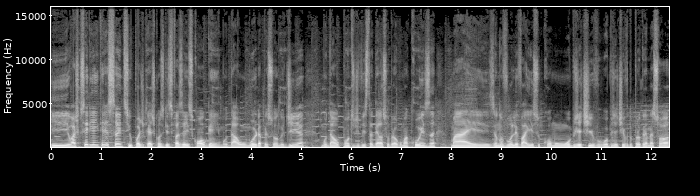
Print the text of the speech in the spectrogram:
E eu acho que seria interessante se o podcast conseguisse fazer isso com alguém, mudar o humor da pessoa no dia, mudar o ponto de vista dela sobre alguma coisa, mas eu não vou levar isso como um objetivo. O objetivo do programa é só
